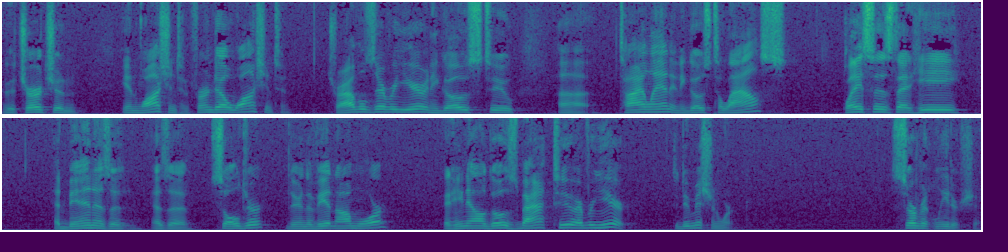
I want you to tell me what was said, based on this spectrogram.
the church in in Washington, Ferndale, Washington. Travels every year and he goes to uh, Thailand and he goes to Laos, places that he had been as a, as a soldier during the Vietnam War, that he now goes back to every year to do mission work. Servant leadership.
